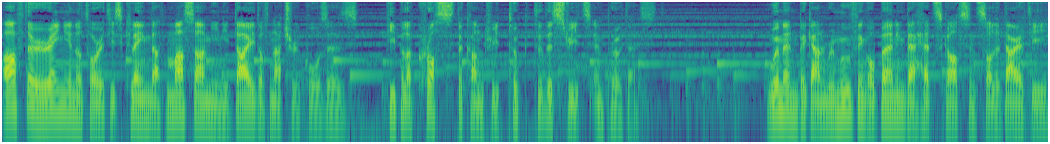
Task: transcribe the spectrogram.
After Iranian authorities claimed that Mahsa Amini died of natural causes, people across the country took to the streets in protest. Women began removing or burning their headscarves in solidarity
